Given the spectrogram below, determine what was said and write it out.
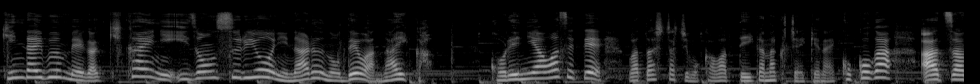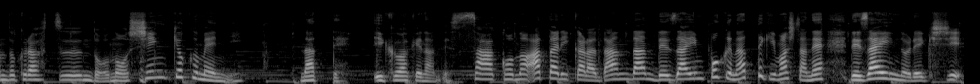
近代文明が機械に依存するようになるのではないか。これに合わせて私たちも変わっていかなくちゃいけない。ここがアーツクラフト運動の新局面になっていくわけなんです。さあこの辺りからだんだんデザインっぽくなってきましたね。デザインの歴史。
